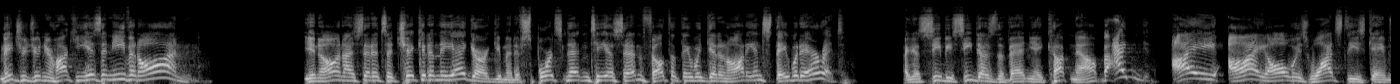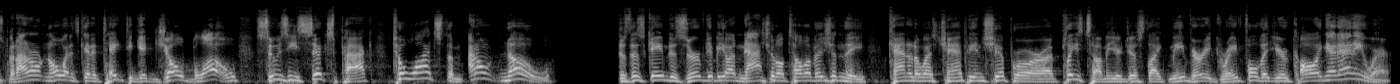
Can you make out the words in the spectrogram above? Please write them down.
Major Junior Hockey isn't even on. You know, and I said it's a chicken and the egg argument. If Sportsnet and TSN felt that they would get an audience, they would air it. I guess CBC does the Vanier Cup now, but I, I, I always watch these games, but I don't know what it's going to take to get Joe Blow, Susie Sixpack to watch them. I don't know. Does this game deserve to be on national television, the Canada West Championship, or uh, please tell me you're just like me, very grateful that you're calling it anywhere.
